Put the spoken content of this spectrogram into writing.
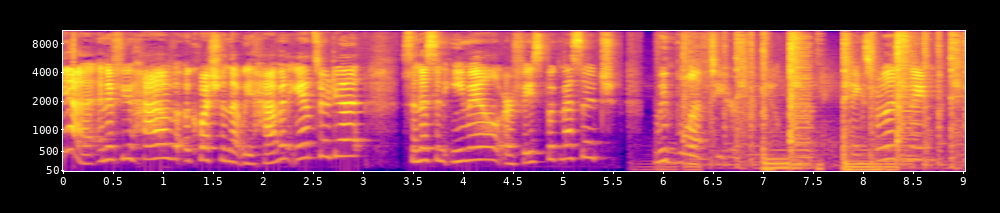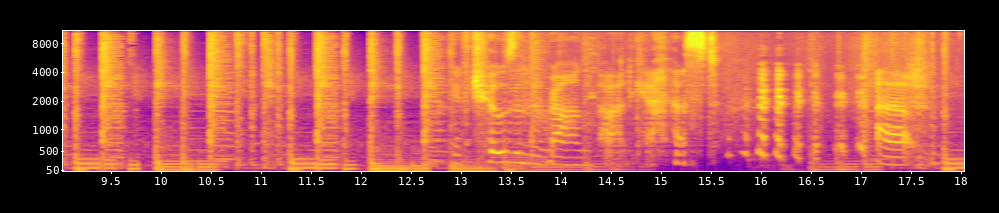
Yeah, and if you have a question that we haven't answered yet, send us an email or Facebook message. We'd love to hear from you. Thanks for listening. You've chosen the wrong podcast. um,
